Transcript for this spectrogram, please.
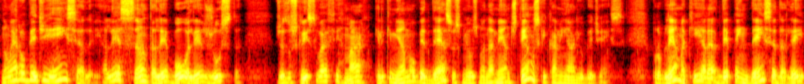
não era obediência à lei. A lei é santa, a lei é boa, a lei é justa. Jesus Cristo vai afirmar: aquele que me ama obedece os meus mandamentos. Temos que caminhar em obediência. O problema aqui era a dependência da lei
